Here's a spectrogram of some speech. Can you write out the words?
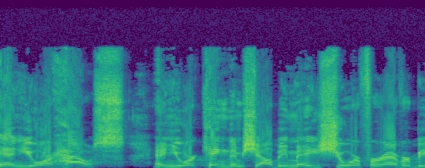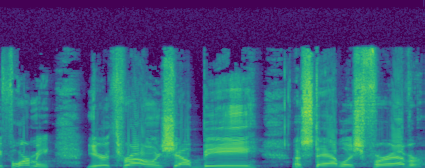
And your house and your kingdom shall be made sure forever before me. Your throne shall be established forever.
